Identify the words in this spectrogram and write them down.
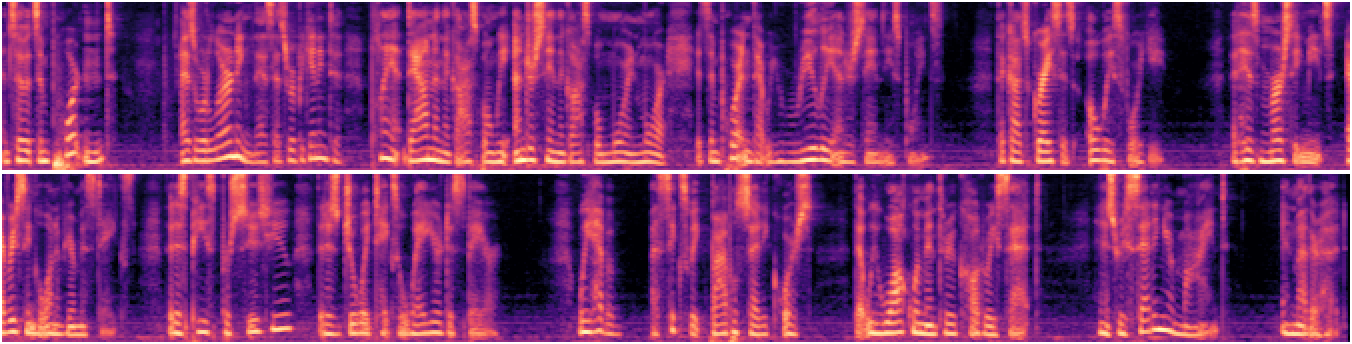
And so it's important as we're learning this, as we're beginning to plant down in the gospel and we understand the gospel more and more, it's important that we really understand these points. That God's grace is always for you, that His mercy meets every single one of your mistakes, that His peace pursues you, that His joy takes away your despair. We have a, a six week Bible study course that we walk women through called Reset, and it's resetting your mind in motherhood.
